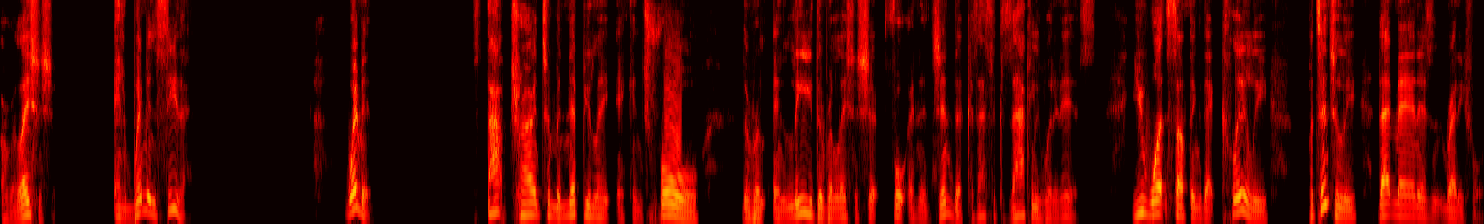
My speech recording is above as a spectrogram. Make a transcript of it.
a relationship and women see that women stop trying to manipulate and control the and lead the relationship for an agenda because that's exactly what it is you want something that clearly potentially that man isn't ready for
